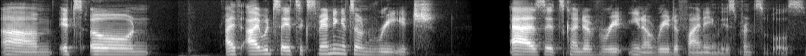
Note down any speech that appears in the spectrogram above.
um, its own. I, I would say it's expanding its own reach, as it's kind of re, you know redefining these principles.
